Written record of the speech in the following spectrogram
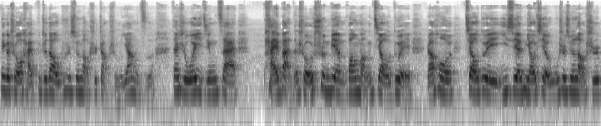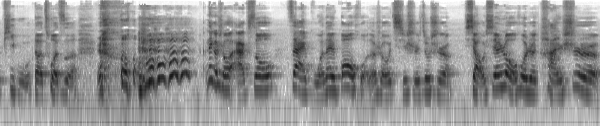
那个时候还不知道吴世勋老师长什么样子，但是我已经在。排版的时候顺便帮忙校对，然后校对一些描写吴世勋老师屁股的错字，然后 那个时候 XO 在国内爆火的时候，其实就是小鲜肉或者韩式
